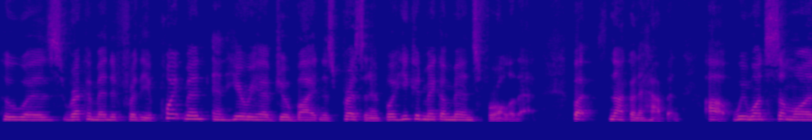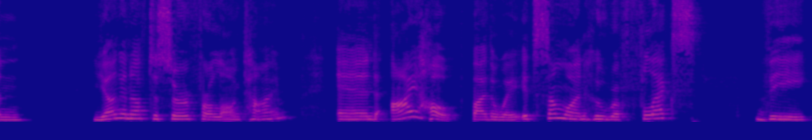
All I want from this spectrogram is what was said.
who was recommended for the appointment, and here we have Joe Biden as president, but he could make amends for all of that. But it's not going to happen. Uh, we want someone young enough to serve for a long time. And I hope, by the way, it's someone who reflects the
